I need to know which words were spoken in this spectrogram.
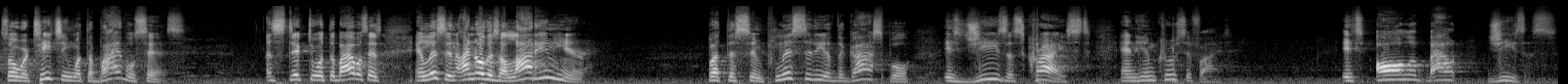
So we're teaching what the Bible says. Let's stick to what the Bible says. And listen, I know there's a lot in here, but the simplicity of the gospel is Jesus Christ and Him crucified. It's all about Jesus.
